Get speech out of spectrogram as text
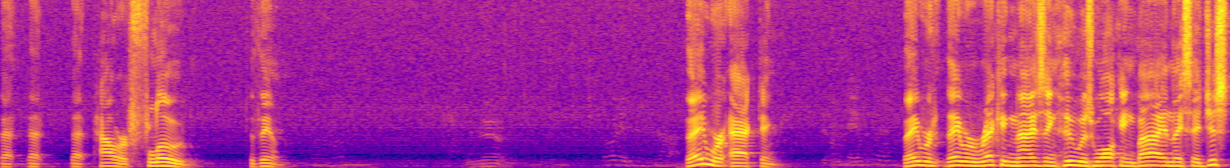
That, that, that power flowed to them. They were acting They were, they were recognizing who was walking by, and they said, just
